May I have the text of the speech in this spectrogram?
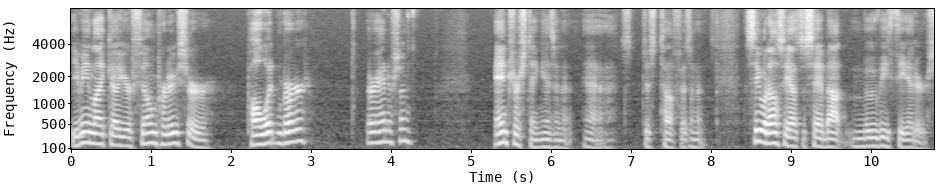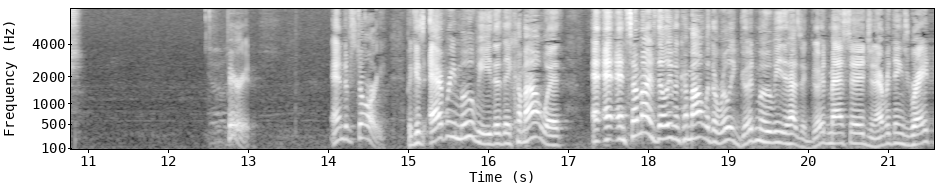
You mean like uh, your film producer, Paul Wittenberger? There, Anderson? Interesting, isn't it? Yeah, it's just tough, isn't it? Let's see what else he has to say about movie theaters. Period. End of story. Because every movie that they come out with And, and, and, sometimes they'll even come out with a really good movie that has a good message and everything's great,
